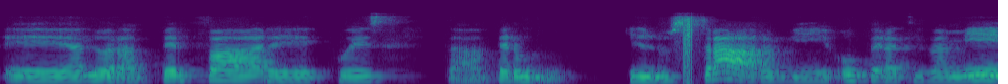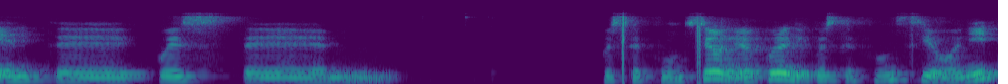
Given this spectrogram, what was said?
e allora per fare questa, per illustrarvi operativamente queste, queste funzioni, alcune di queste funzioni,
